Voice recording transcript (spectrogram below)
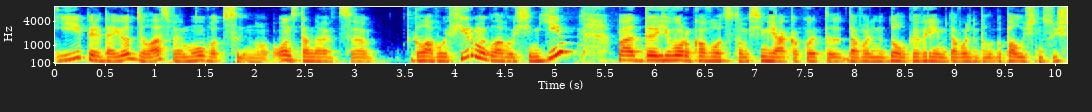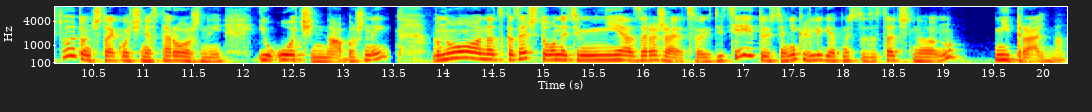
и передает дела своему вот сыну. Он становится главой фирмы, главой семьи. Под его руководством семья какое-то довольно долгое время довольно благополучно существует. Он человек очень осторожный и очень набожный. Но надо сказать, что он этим не заражает своих детей. То есть они к религии относятся достаточно ну, нейтрально.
